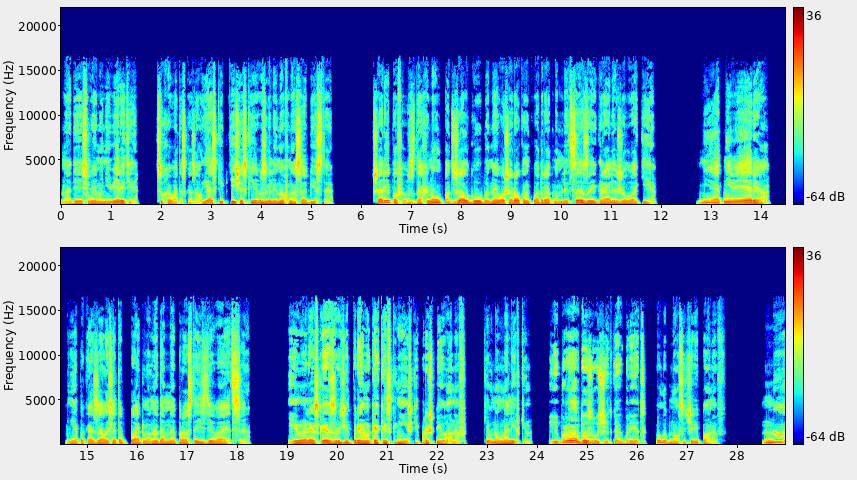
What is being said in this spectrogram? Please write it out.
Надеюсь, вы ему не верите?» — суховато сказал я, скептически взглянув на особиста. Шарипов вздохнул, поджал губы. На его широком квадратном лице заиграли желваки. «Нет, не верю. Мне показалось, это падла надо мной просто издевается. Его рассказ звучит прямо как из книжки про шпионов, — кивнул Наливкин. — И правда звучит как бред, — улыбнулся Черепанов. — Ну,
